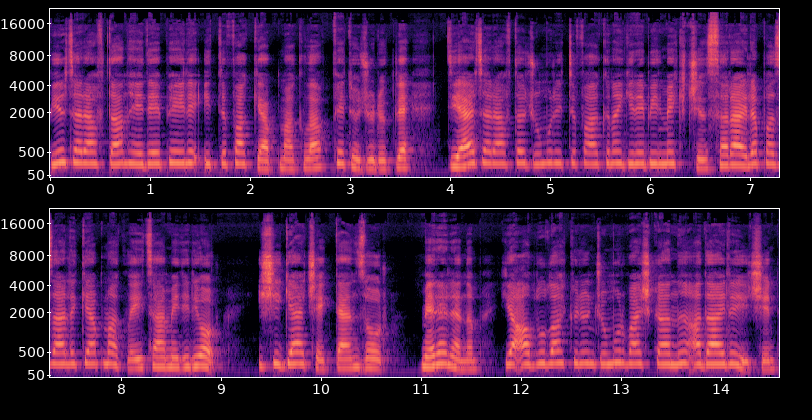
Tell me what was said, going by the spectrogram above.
bir taraftan HDP ile ittifak yapmakla, FETÖ'cülükle, diğer tarafta Cumhur İttifakı'na girebilmek için sarayla pazarlık yapmakla itham ediliyor. İşi gerçekten zor. Meral Hanım ya Abdullah Gül'ün Cumhurbaşkanlığı adaylığı için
